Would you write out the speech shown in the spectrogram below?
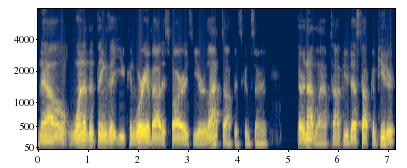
Now, one of the things that you can worry about as far as your laptop is concerned, or not laptop, your desktop computer,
